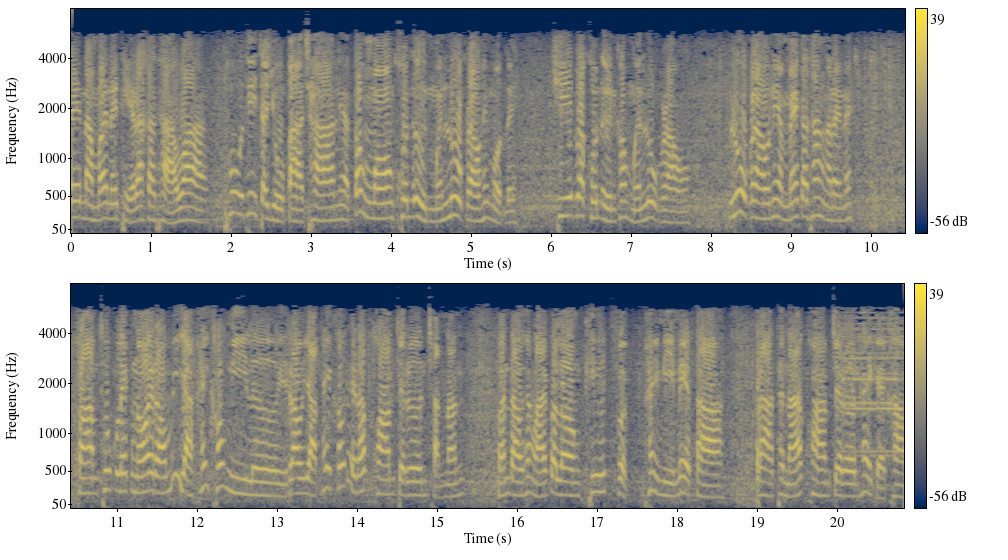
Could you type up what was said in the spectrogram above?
แนะนำไว้ในเถระคาถาว่า ผู้ที่จะอยู่ป่าช้าเนี่ยต้องมองคนอื่นเหมือนลูกเราให้หมดเลย คิดว่าคนอื่นเขาเหมือนลูกเรา ลูกเราเนี่ยแม้กระทั่งอะไรนะ ความทุกข์เล็กน้อย เราไม่อยากให้เขามีเลย เราอยากให้เขาได้รับความเจริญฉันนั้นมันเราทั้งหลายก็ลองคิดฝึกให้มีเมตตา ปรารถนาความเจริญให้แก่เขา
